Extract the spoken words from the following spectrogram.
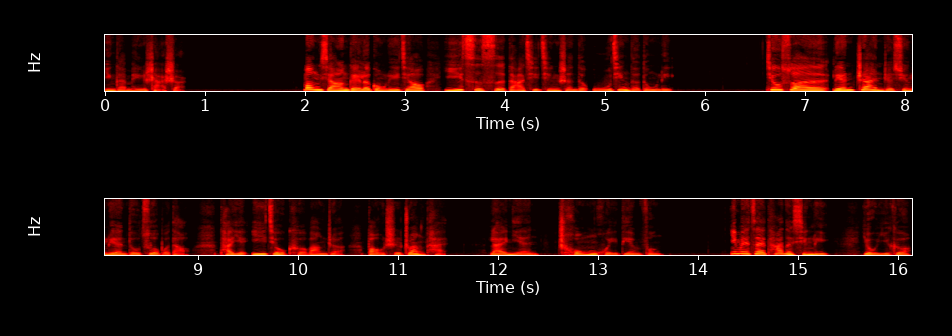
应该没啥事儿。”梦想给了巩立姣一次次打起精神的无尽的动力，就算连站着训练都做不到，她也依旧渴望着保持状态，来年重回巅峰。因为在她的心里有一个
